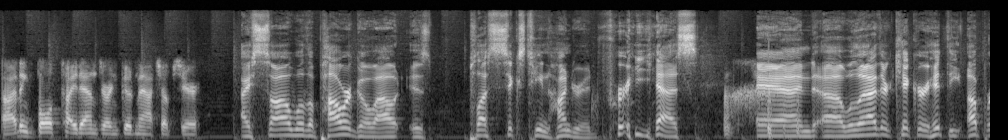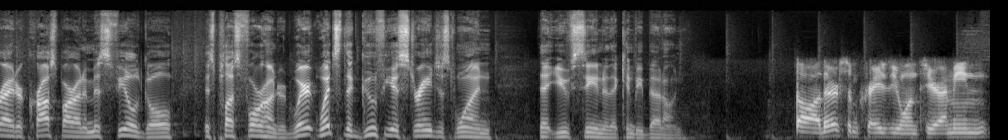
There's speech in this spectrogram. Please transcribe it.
uh, I think both tight ends are in good matchups here. I saw Will the Power Go Out is plus 1600 for yes. And uh, will either kicker hit the upright or crossbar on a missed field goal is plus 400. Where What's the goofiest, strangest one that you've seen or that can be bet on? Oh, there are some crazy ones here. I mean,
